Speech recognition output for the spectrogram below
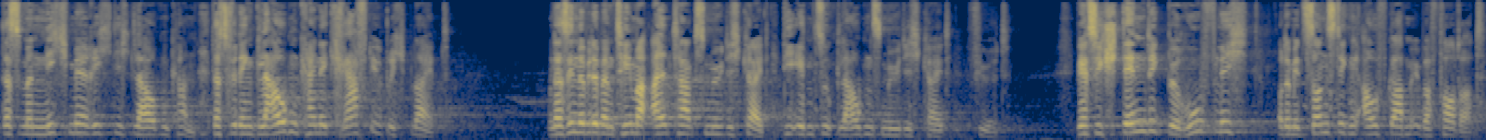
dass man nicht mehr richtig glauben kann, dass für den Glauben keine Kraft übrig bleibt. Und da sind wir wieder beim Thema Alltagsmüdigkeit, die eben zu Glaubensmüdigkeit führt. Wer sich ständig beruflich oder mit sonstigen Aufgaben überfordert,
